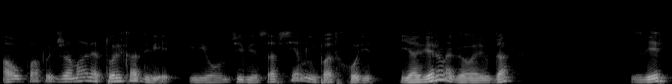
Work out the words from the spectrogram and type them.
А у папы Джамаля только две, и он тебе совсем не подходит. Я верно говорю, да? Зверь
